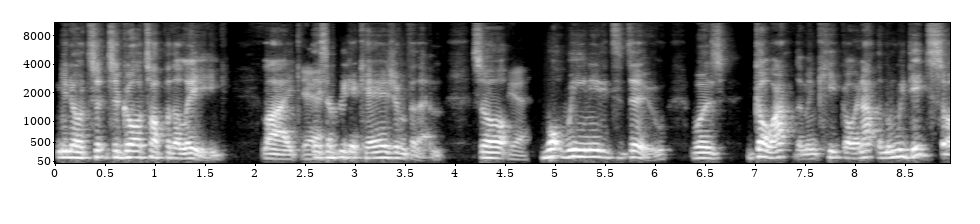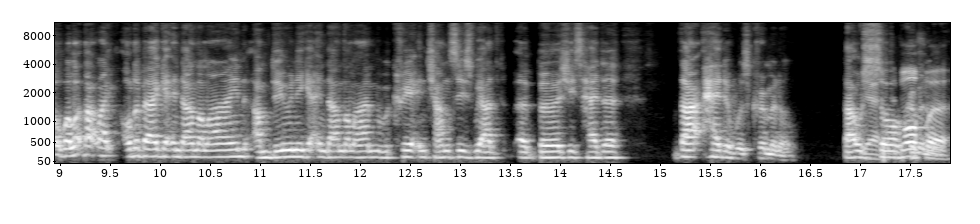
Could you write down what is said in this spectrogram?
you know, to, to go top of the league, like Yeah. it's a big occasion for them. So Yeah. what we needed to do was go at them and keep going at them. And we did so well at that, like Odobert getting down the line, it getting down the line. We were creating chances. We had uh, Berge's header. That header was criminal. That was Yeah, so both were,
